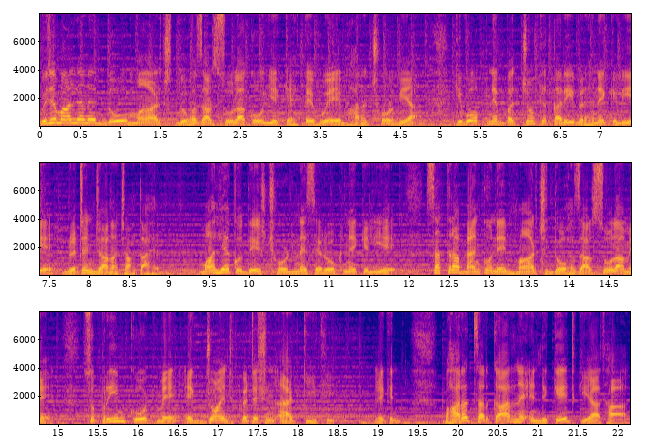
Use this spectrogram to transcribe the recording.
विजय माल्या ने 2 मार्च 2016 को ये कहते हुए भारत छोड़ दिया कि वो अपने बच्चों के करीब रहने के लिए ब्रिटेन जाना चाहता है। माल्या को देश छोड़ने से रोकने के लिए 17 बैंकों ने मार्च 2016 में सुप्रीम कोर्ट में एक जॉइंट पिटिशन ऐड की थी। लेकिन भारत सरकार ने इंडिकेट किया था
